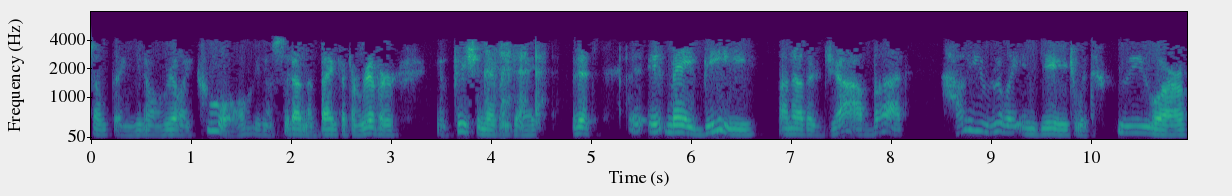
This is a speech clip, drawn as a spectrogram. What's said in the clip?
something, you know, really cool, you know, sit on the bank of a river, you know, fishing every day. but it it may be another job, but how do you really engage with who you are,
